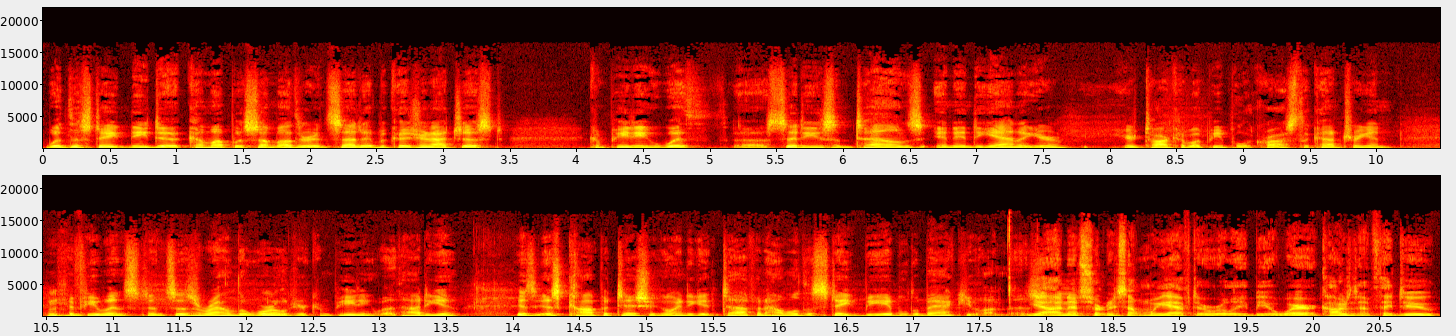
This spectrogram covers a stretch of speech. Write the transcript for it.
would the state need to come up with some other incentive? Because you're not just competing with uh, cities and towns in Indiana. You're you're talking about people across the country and a mm-hmm. few instances around the world you're competing with. How do you is is competition going to get tough, and how will the state be able to back you on this? Yeah, and that's certainly something we have to really be aware, cognizant. If they do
